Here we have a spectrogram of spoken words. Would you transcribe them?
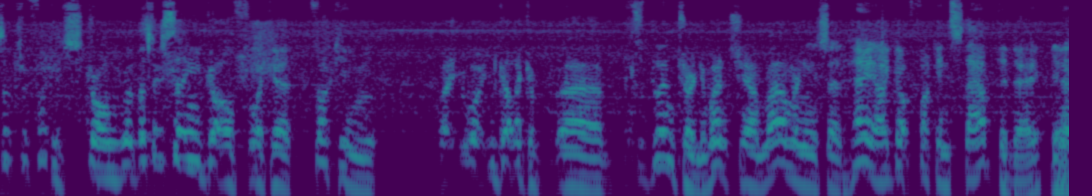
such a fucking strong word. That's like saying you got off like a fucking. Like, what, you got like a uh, splinter and you went to your mum and you said, hey, I got fucking stabbed today. You know,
